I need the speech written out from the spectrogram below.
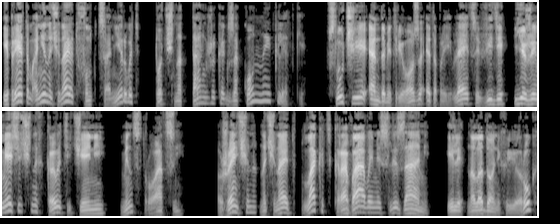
И при этом они начинают функционировать точно так же, как законные клетки. В случае эндометриоза это проявляется в виде ежемесячных кровотечений, менструаций. Женщина начинает плакать кровавыми слезами, или на ладонях ее рук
